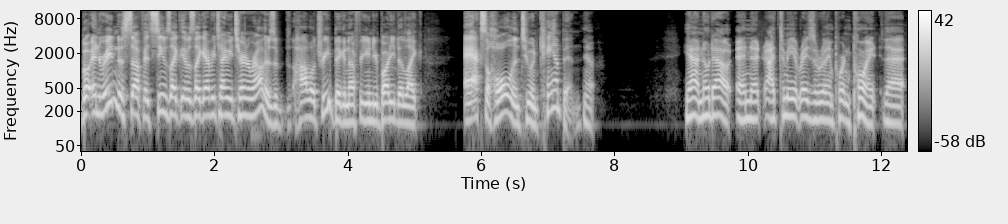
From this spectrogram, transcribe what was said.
But in reading this stuff, it seems like it was like every time you turn around, there's a hollow tree big enough for you and your buddy to like axe a hole into and camp in. Yeah. Yeah, no doubt. And it, I, to me, it raises a really important point that,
